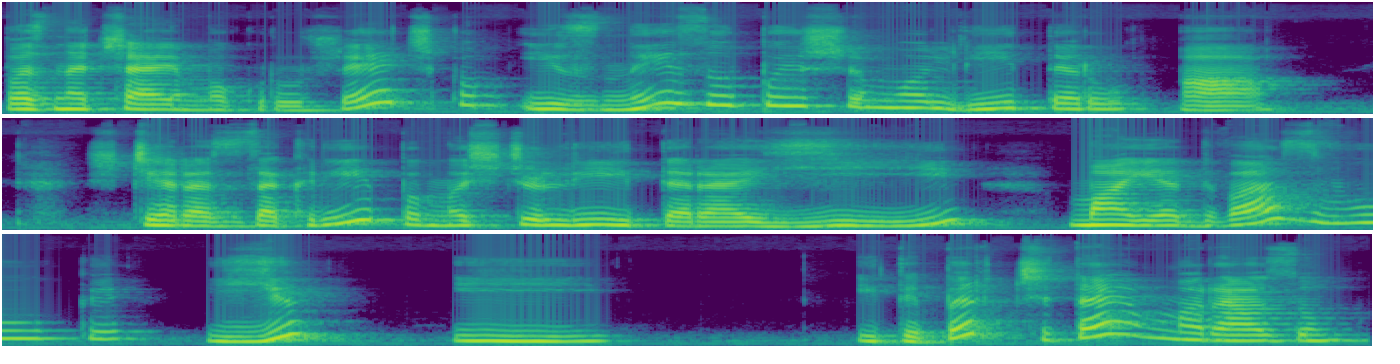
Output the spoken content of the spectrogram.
Позначаємо кружечком і знизу пишемо літеру А. Ще раз закріпимо, що літера Ї має два звуки Й І. І тепер читаємо разом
